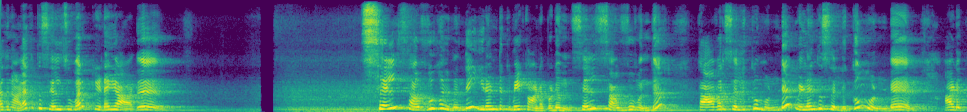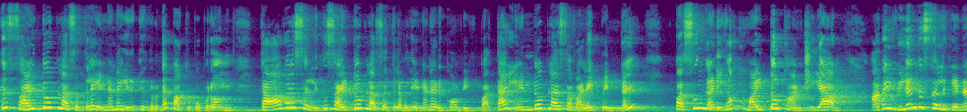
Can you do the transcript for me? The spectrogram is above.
அதனால அதுக்கு செல் சுவர் கிடையாது. செல் சவ்வுகள் வந்து இரண்டுக்குமே காணப்படும். செல் சவ்வு வந்து தாவர செல்லுக்கும் உண்டு விலங்கு செல்லுக்கும் உண்டு. அடுத்து சைட்டோபிளாசத்தில் என்னென்ன இருக்குங்கிறத பார்க்க போகிறோம் தாவர செல்லுக்கு சைட்டோபிளாசத்தில் வந்து என்னென்ன இருக்கும் அப்படின்னு பார்த்தா எண்டோபிளாச வலைப்பெண்கள் பசுங்கணிகம் மைட்டோகான்ட்ரியா அதே விலங்கு செல்லுக்கு என்ன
